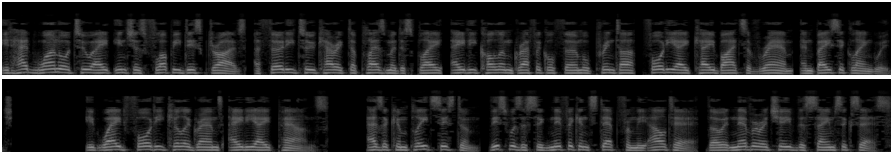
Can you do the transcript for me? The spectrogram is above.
It had 1 or 2 8 inches floppy disk drives, a 32-character plasma display, 80-column graphical thermal printer, 48 K bytes of RAM, and basic language. It weighed 40 kilograms 88 pounds. As a complete system, this was a significant step from the Altair, though it never achieved the same success.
